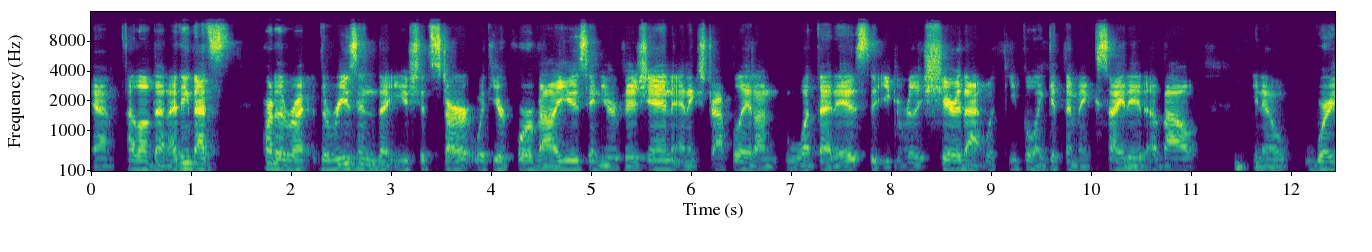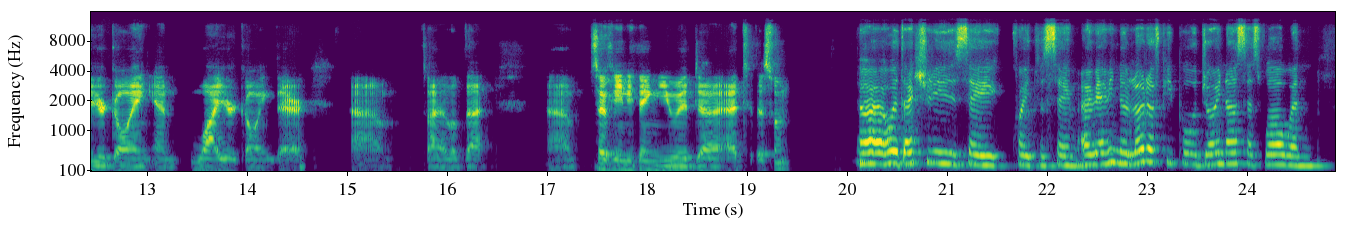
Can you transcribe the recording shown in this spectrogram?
Yeah, I love that. I think that's part of the re- the reason that you should start with your core values and your vision and extrapolate on what that is that you can really share that with people and get them excited about you know where you're going and why you're going there um, so i love that um, sophie anything you would uh, add to this one no, I would actually say quite the same. I, mean, a lot of people join us as well when,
